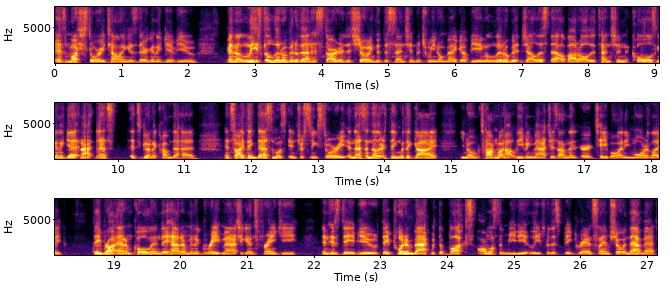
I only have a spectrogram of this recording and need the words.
as much storytelling as they're going to give you, and at least a little bit of that has started. It's showing the dissension between Omega being a little bit jealous that about all the attention Cole is going to get, and I, that's it's going to come to head. And so I think that's the most interesting story. And that's another thing with a guy, you know, talking about not leaving matches on the or table anymore. Like they brought Adam Cole in, they had him in a great match against Frankie in his debut. They put him back with the Bucks almost immediately for this big Grand Slam show. And that match,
